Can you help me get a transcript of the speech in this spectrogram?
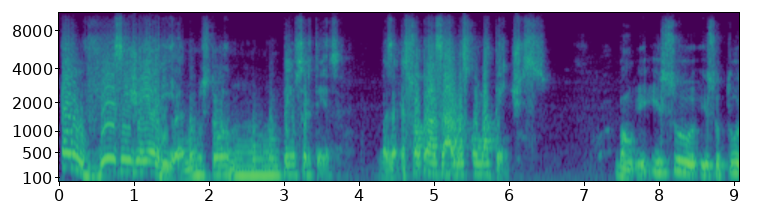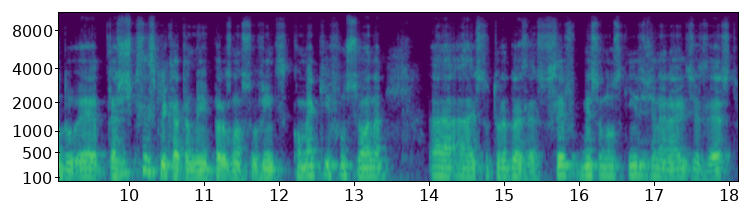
talvez engenharia. Não estou, não, tenho certeza. Mas é só para as armas combatentes. Bom, isso, isso tudo, é, a gente precisa explicar também para os nossos ouvintes como é que funciona a, a estrutura do Exército. Você mencionou os 15 generais de Exército,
